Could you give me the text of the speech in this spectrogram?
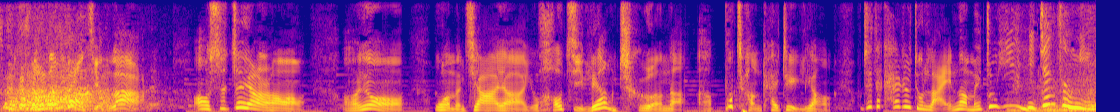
红灯报警了。哦，是这样啊。哎呦，我们家呀有好几辆车呢，啊，不常开这辆，我这才开着就来呢，没注意。你真聪明。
